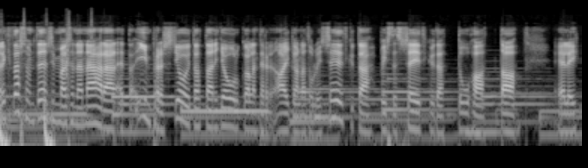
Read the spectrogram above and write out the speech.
Eli tässä nyt ensimmäisenä nähdään, että impressioita tämän joulukalenterin aikana tuli 70,70 000. Eli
